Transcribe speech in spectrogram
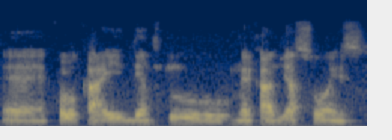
é, colocar aí dentro do mercado de ações.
